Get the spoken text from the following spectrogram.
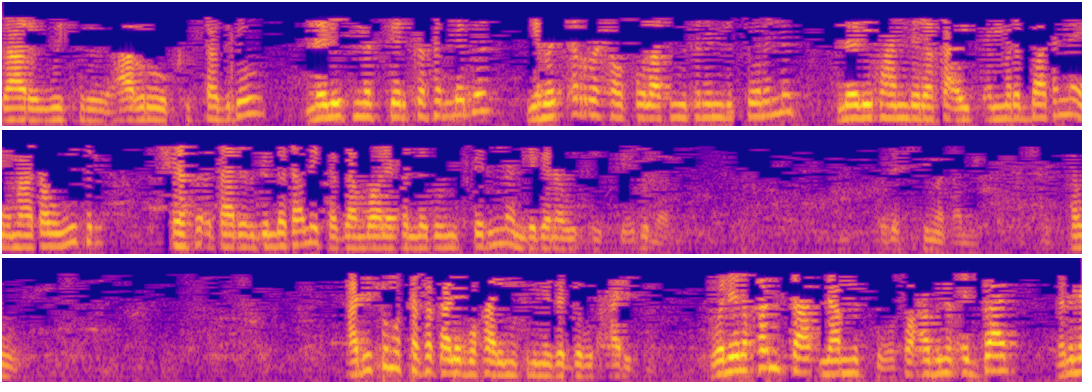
ጋር ዊትር አብሮ ሰግዶ ሌሊት መስገድ ከፈለገ የመጨረሻው ሶላት ዊትር እንድትሆንለት ሌሊት አንድ ረካ ይጨምርባትና የማታው ዊትር شفع ታደርግለታለች። ከዛም በኋላ የፈለገውን ይስገድና እንደገና ዊትር ይስገድ ይላል። ወደፊት ይመጣል። ተው ሐዲሱ متفق عليه ቡኻሪ ሙስሊም የዘገቡት ሐዲስ ነው። وللخمسة ለአምስቱ وصححه ابن حبان ኢብኑ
